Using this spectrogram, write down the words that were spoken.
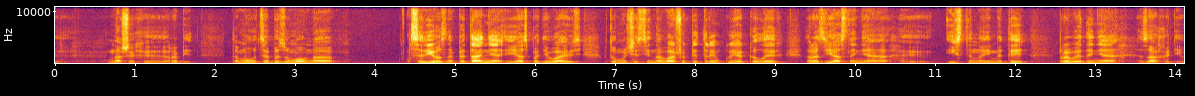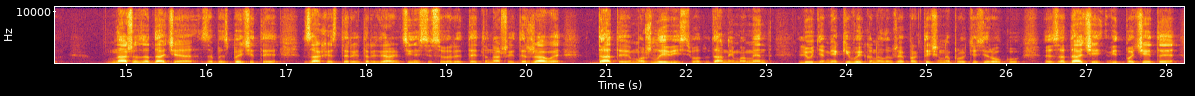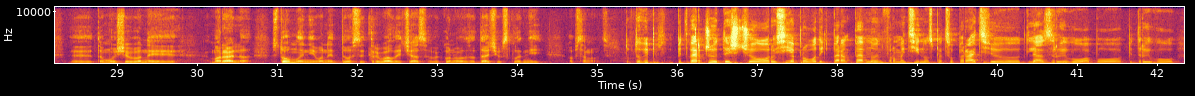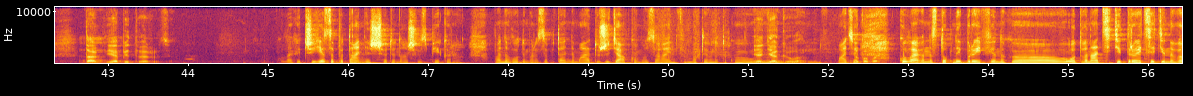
наших е, робіт. Тому це безумовно серйозне питання, і я сподіваюся, в тому числі на вашу підтримку як колег, роз'яснення е, істинної мети проведення заходів. Наша задача забезпечити захист територіальної цінності, суверенітету нашої держави, дати можливість от в даний момент людям, які виконали вже практично на протязі року е, задачі, відпочити, е, тому що вони морально стомлені, вони досить тривалий час виконували задачі в складній обстановці. Тобто ви підтверджуєте, що Росія проводить певну інформаційну спецоперацію для зриву або підриву. е, Так, я підтверджую це. Колеги, чи є запитання ще до нашого спікера? Пане Володимире, запитань немає. Дуже дякуємо за інформативну таку Я дякую вам. інформацію. До побачення. Колеги, наступний брифінг е, о 12.30 і невеликий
